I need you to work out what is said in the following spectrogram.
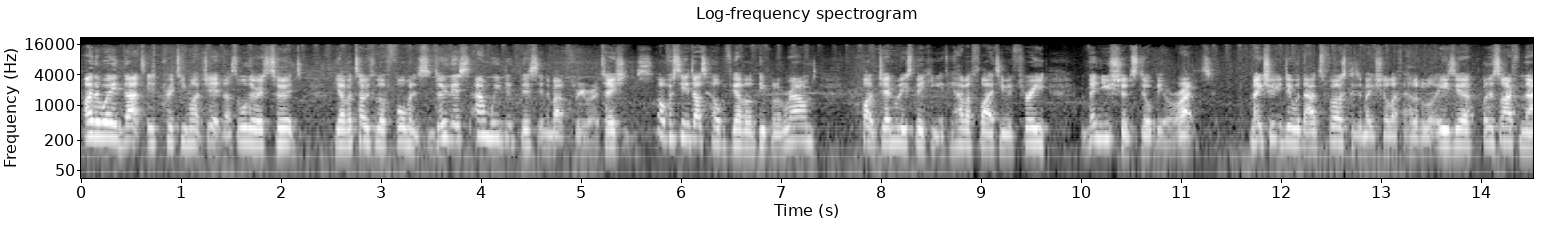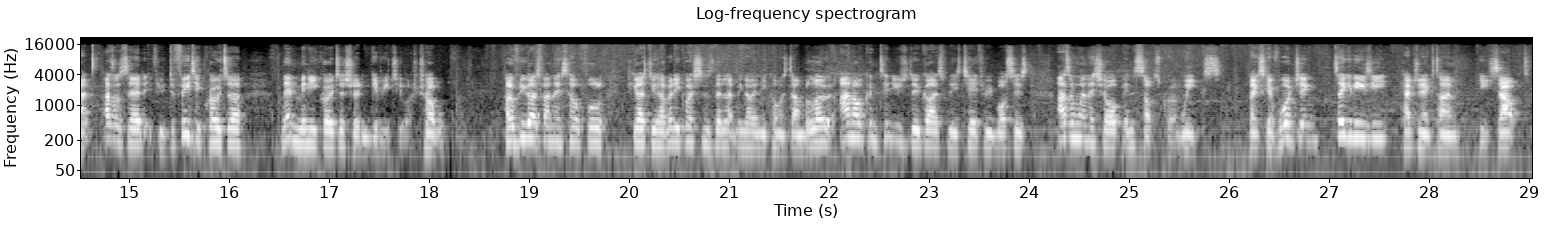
Either way, that is pretty much it. That's all there is to it. You have a total of 4 minutes to do this, and we did this in about 3 rotations. Obviously, it does help if you have other people around, but generally speaking, if you have a fire team of 3, then you should still be alright. Make sure you deal with the ads first because it makes your life a hell of a lot easier, but aside from that, as I said, if you've defeated Crota, then Mini Crota shouldn't give you too much trouble. Hopefully you guys found this helpful. If you guys do have any questions, then let me know in the comments down below, and I'll continue to do guides for these tier 3 bosses as and when they show up in subsequent weeks. Thanks again for watching, take it easy, catch you next time, peace out.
